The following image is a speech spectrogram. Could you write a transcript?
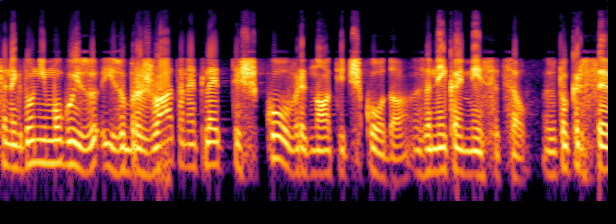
se nekdo ni mogel izobraževati, ne tle težko vrednotiti škodo za nekaj mesecev. Zato, ker se,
